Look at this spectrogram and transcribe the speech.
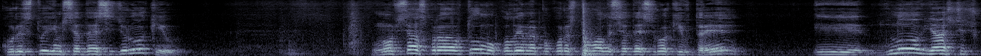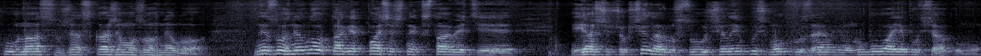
Користуємося 10 років. Ну, вся справа в тому, коли ми покористувалися десь років 3, і дно в ящичку в нас вже, скажімо, зогнило. Не зогнило, так як пасічник ставить е, ящичок чи на русу, чи на якусь мокру землю, ну буває по-всякому.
